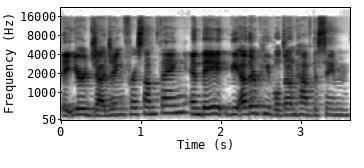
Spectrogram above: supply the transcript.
that you're judging for something and they the other people don't have the same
